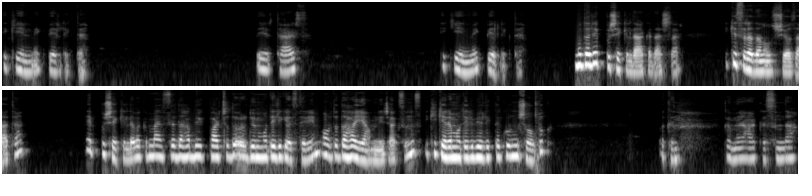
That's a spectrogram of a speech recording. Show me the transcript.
iki ilmek birlikte. Bir ters, iki ilmek birlikte. Model hep bu şekilde arkadaşlar. İki sıradan oluşuyor zaten. Hep bu şekilde. Bakın ben size daha büyük parçada ördüğüm modeli göstereyim. Orada daha iyi anlayacaksınız. İki kere modeli birlikte kurmuş olduk. Bakın kamera arkasında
